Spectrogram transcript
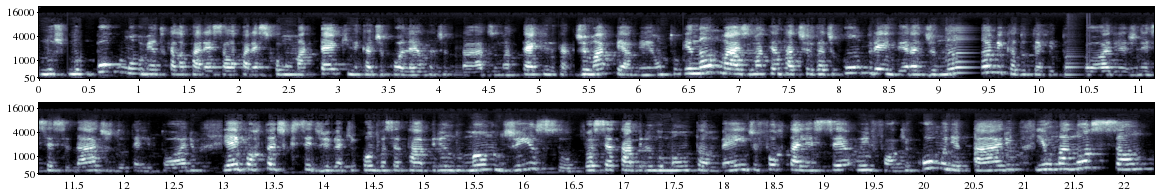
no, no pouco momento que ela aparece, ela aparece como uma técnica de coleta de dados, uma técnica de mapeamento, e não mais uma tentativa de compreender a dinâmica do território, as necessidades do território. E é importante que se diga que quando você está abrindo mão disso, você está abrindo mão também de fortalecer o enfoque comunitário e uma noção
